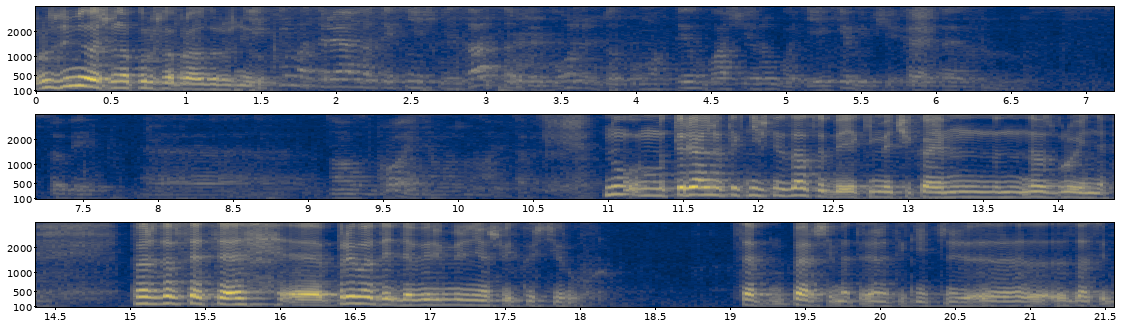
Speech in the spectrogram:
розуміла, що вона порушила право дорожнього. Які матеріально-технічні засоби можуть допомогти в вашій роботі? Які ви чекаєте собі е, на озброєння, можна навіть так? Ну, матеріально-технічні засоби, які ми чекаємо на озброєння. Перш за все, це е, прилади для вимірювання швидкості руху. Це перший матеріально-технічний е, засіб.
